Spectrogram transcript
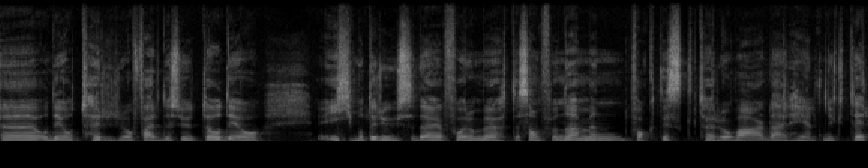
eh, og det å tørre å ferdes ute, og det å ikke måtte ruse deg for å møte samfunnet, men faktisk tørre å være der helt nykter.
